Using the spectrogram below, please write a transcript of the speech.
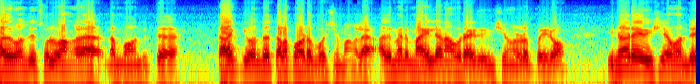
அது வந்து சொல்லுவாங்கல்ல நம்ம வந்து த- தலைக்கு வந்து தலைப்பாட போச்சுமாங்களே அது மாதிரி மைல்டான ஒரு இது விஷயங்களோட போயிடும் இன்னொரு விஷயம் வந்து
